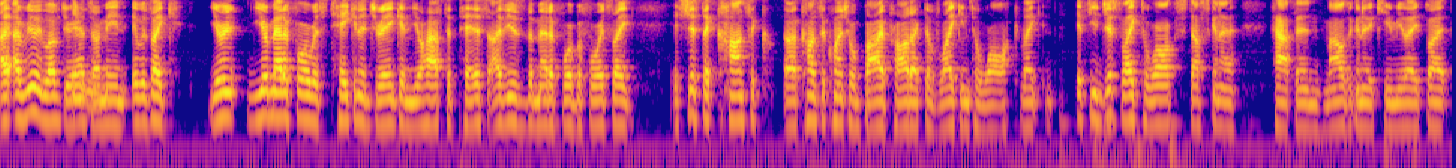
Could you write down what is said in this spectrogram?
I, I really loved your answer. I mean, it was like your your metaphor was taking a drink and you'll have to piss. I've used the metaphor before. It's like it's just a, conse- a consequential byproduct of liking to walk. Like if you just like to walk, stuff's gonna happen. Miles are gonna accumulate, but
